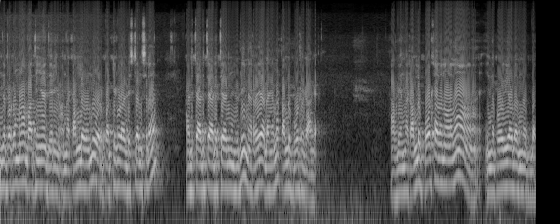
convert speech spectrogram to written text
இந்த பக்கம்லாம் பார்த்தீங்கன்னா தெரியும். அந்த கல் வந்து ஒரு பர்டிகுலர் டிஸ்டன்ஸில் அடுத்து அடுத்து அடுத்து அப்படின்னு சொல்லி நிறைய இடங்களில் கல் போட்டிருக்காங்க. அப்படி அந்த கல் போட்டதுனால தான் இந்த பகுதியோட இந்த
